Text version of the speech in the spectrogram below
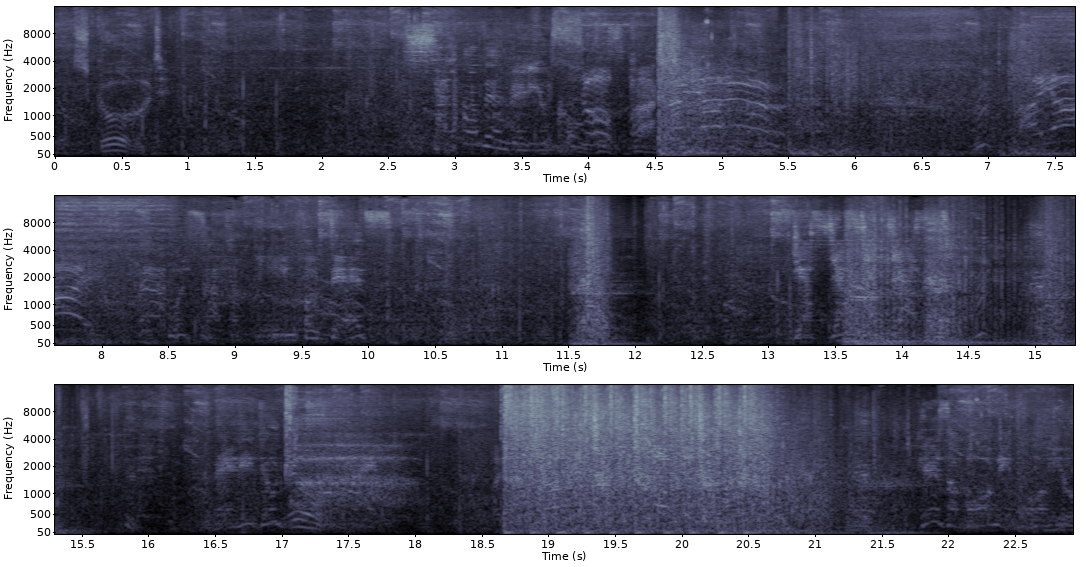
Feels good. How then will you call this? Aye, aye. Was that a painful death? Yes, yes, yes, yes! Ready to die! Here's a warning for you.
